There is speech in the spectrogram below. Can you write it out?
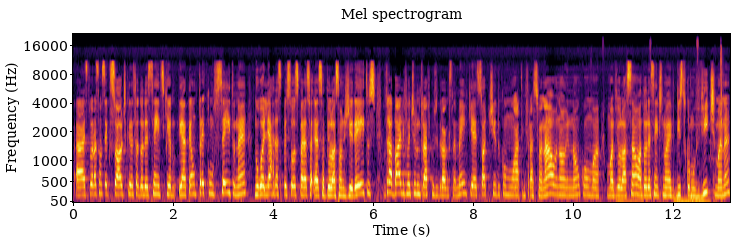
a exploração sexual de crianças e adolescentes, que tem até um preconceito né, no olhar das pessoas para essa, essa violação de direitos, o trabalho infantil no tráfico de drogas também, que é só tido como um ato infracional, não, não como uma, uma violação, o adolescente não é visto como vítima, né?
